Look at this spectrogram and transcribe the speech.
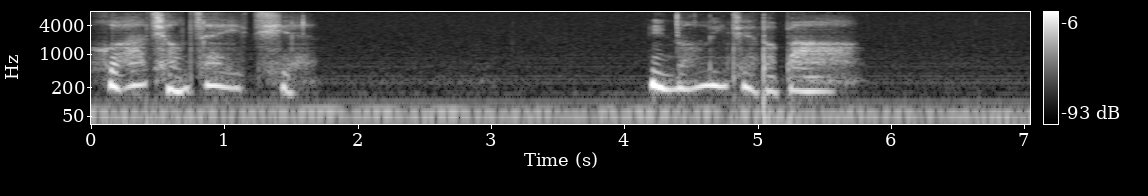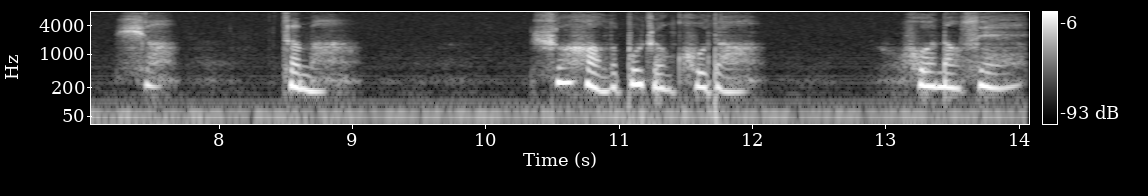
和阿强在一起，你能理解的吧？呀，怎么？说好了不准哭的，窝囊废！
